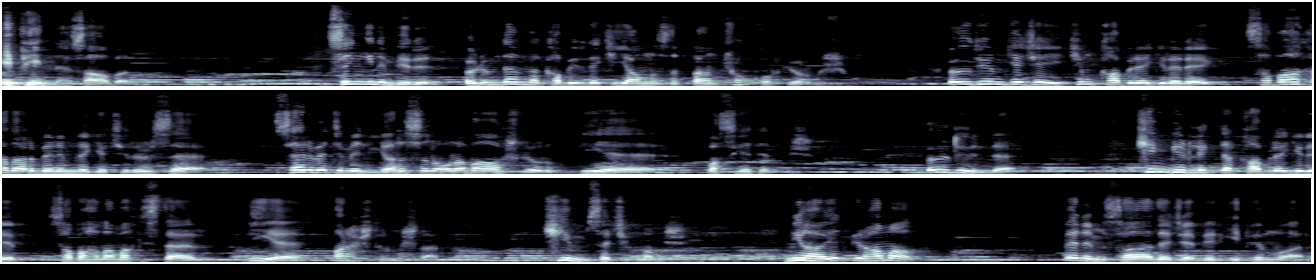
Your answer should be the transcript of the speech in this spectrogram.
İpin hesabı. Zenginin biri ölümden ve kabirdeki yalnızlıktan çok korkuyormuş. Öldüğüm geceyi kim kabre girerek sabaha kadar benimle geçirirse servetimin yarısını ona bağışlıyorum diye vasiyet etmiş. Öldüğünde kim birlikte kabre girip sabahlamak ister diye araştırmışlar. Kimse çıkmamış. Nihayet bir hamal. Benim sadece bir ipim var.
